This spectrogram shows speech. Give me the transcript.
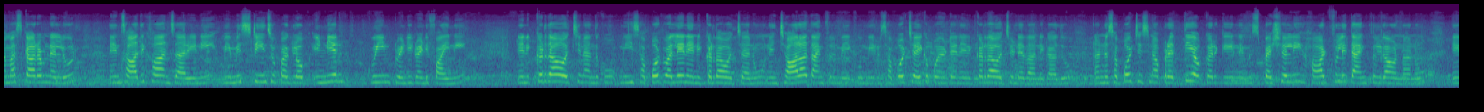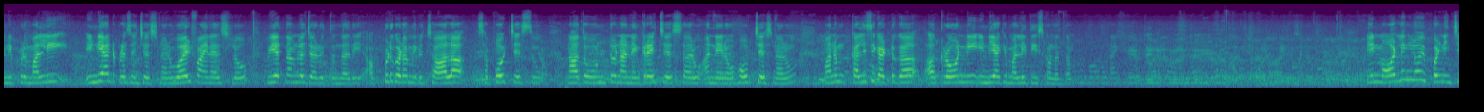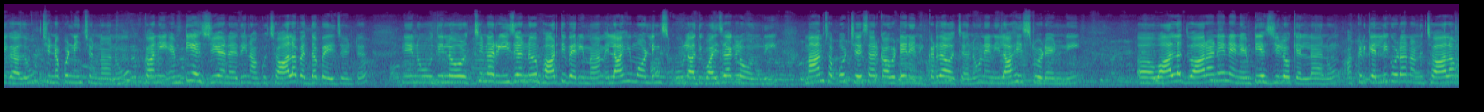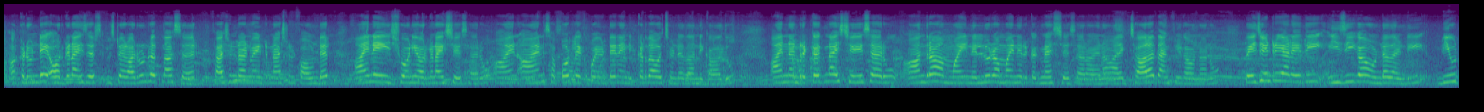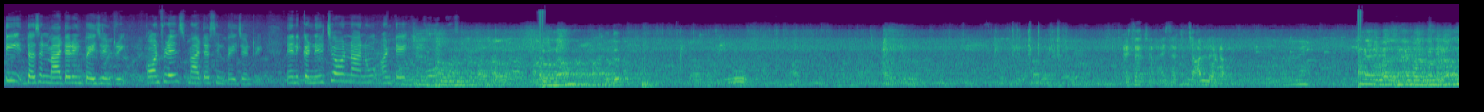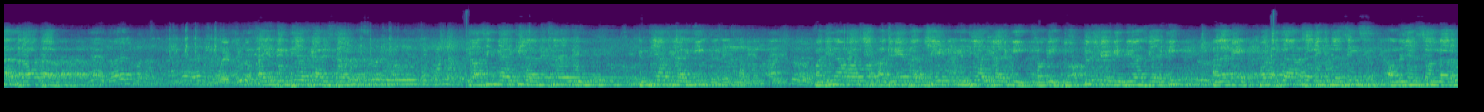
నమస్కారం నెల్లూరు. నేను సాదిఖా అన్సారీని. మీ miss teen super globe Indian queen twenty twenty ఫైవ్ని నేను ఇక్కడ దా వచ్చినందుకు మీ సపోర్ట్ వల్లే నేను ఇక్కడ దా వచ్చాను. నేను చాలా థ్యాంక్ఫుల్ మీకు. మీరు సపోర్ట్ చేయకపోయి ఉంటే నేను ఇక్కడ దా వచ్చిండేదాన్ని కాదు. నన్ను సపోర్ట్ చేసిన ప్రతి ఒక్కరికి నేను స్పెషల్లీ హార్ట్ఫుల్లీ థ్యాంక్ఫుల్గా ఉన్నాను. నేను ఇప్పుడు మళ్ళీ ఇండియాని రిప్రజెంట్ చేస్తున్నాను. వరల్డ్ ఫైనల్స్లో వియత్నాంలో జరుగుతుంది అది. అప్పుడు కూడా మీరు చాలా సపోర్ట్ చేస్తూ నాతో ఉంటూ నన్ను ఎంకరేజ్ చేస్తారు అని నేను హోప్ చేస్తున్నాను. మనం కలిసికట్టుగా ఆ క్రోన్ని ఇండియాకి మళ్ళీ తీసుకొని వద్దాం నేను మోడలింగ్లో ఇప్పటి నుంచి కాదు చిన్నప్పటి నుంచి ఉన్నాను. కానీ ఎంటీఎస్జీ అనేది నాకు చాలా పెద్ద పేజెంట్ నేను దీనిలో వచ్చిన reason Bharathi Berry ma'am Ilahi modelling school అది వైజాగ్లో ఉంది. మ్యామ్ సపోర్ట్ చేశారు కాబట్టే నేను ఇక్కడదా వచ్చాను. నేను ఇలాహీ స్టూడెంట్ని వాళ్ళ ద్వారానే నేను ఎంటీఎస్జీలోకి వెళ్ళాను. అక్కడికి వెళ్ళి కూడా నన్ను చాలా అక్కడ ఉండే organisers Mister Arun Ratna sir fashion runway international founder ఆయన ఈ షోని ఆర్గనైజ్ చేశారు. ఆయన ఆయన సపోర్ట్ లేకపోయి ఉంటే నేను ఇక్కడ దా వచ్చి ఉండేదాన్ని కాదు. ఆయన నన్ను రికగ్నైజ్ చేశారు. ఆంధ్ర అమ్మాయి నెల్లూరు అమ్మాయిని రికగ్నైజ్ చేశారు ఆయన. ఆయనకి చాలా థ్యాంక్ఫుల్గా ఉన్నాను. పేజెంట్రీ అనేది ఈజీగా ఉండదండి. Beauty doesn't matter in pageantry confidence matters in pageantry నేను ఇక్కడ నిల్చో ఉన్నాను అంటే ఐసా చాలు ఐసా చాలు లేట కోరుకుంటున్నాం దాని తర్వాత ఇంతియాజ్ గారు ఇస్తారు కాసిం గారికి అలానే సయ్యద్ ఇంతియాజ్ గారికి మదీనా వాచ్ అధినేత షేక్ ఇంతియాజ్ గారికి సారీ డాక్టర్ షేక్ ఇంతియాజ్ గారికి అలానే అందజేస్తున్నారు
